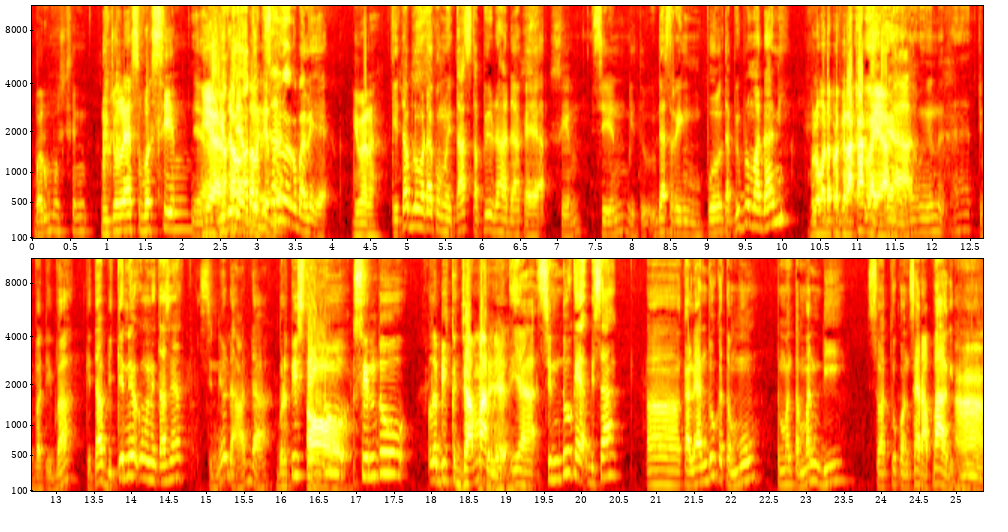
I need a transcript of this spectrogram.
baru musim munculnya sebuah scene. Iya. Gitu di atau, antara atau bisa kita. juga kebalik ya. Gimana? Kita belum ada komunitas tapi udah ada kayak scene. scene gitu. Udah sering ngumpul tapi belum ada nih. Belum ada pergerakan lah ya. Ya, eh, tiba-tiba kita bikin yuk komunitasnya. Scene-nya udah ada. Berarti scene Oh. tuh scene tuh lebih ke zaman ya. Iya, scene tuh kayak bisa eh, kalian tuh ketemu teman-teman di suatu konser apa gitu. Ah.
